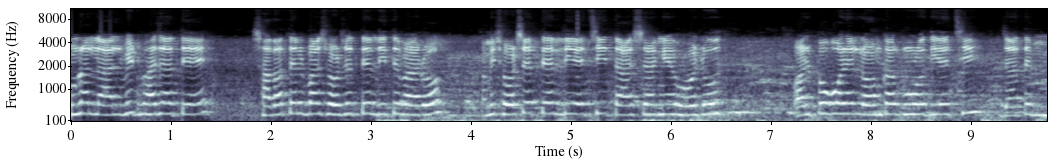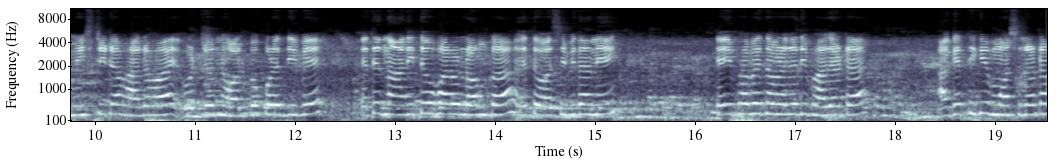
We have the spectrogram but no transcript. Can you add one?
তোমরা লাল বিট ভাজাতে সাদা তেল বা সরষের তেল দিতে পারো। আমি সর্ষের তেল দিয়েছি, তার সঙ্গে হলুদ, অল্প করে লঙ্কা গুঁড়ো দিয়েছি যাতে মিষ্টিটা ভালো হয়। ওর জন্য অল্প করে দিবে। এতে না দিতেও পারো লঙ্কা, এতে অসুবিধা নেই। এইভাবে তোমরা যদি ভাজাটা আগে থেকে মশলাটা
